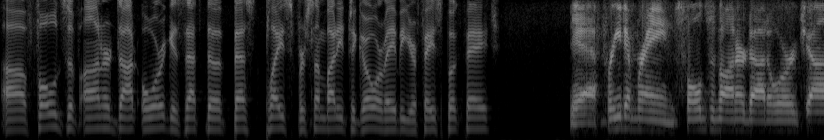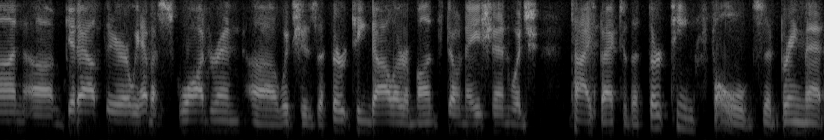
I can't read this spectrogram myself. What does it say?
uh, foldsofhonor.org, is that the best place for somebody to go or maybe your Facebook page? Yeah, Freedom Reigns, foldsofhonor.org, John. Um, get out there. We have a squadron, uh, which is a $13 a month donation, which ties back to the 13 folds that bring that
